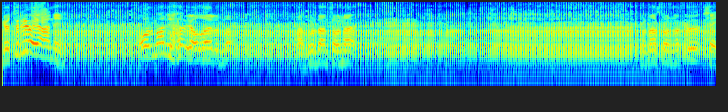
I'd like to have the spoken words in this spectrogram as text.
Götürüyor yani. Orman yollarında. Ha, buradan sonra Buradan sonrası şey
